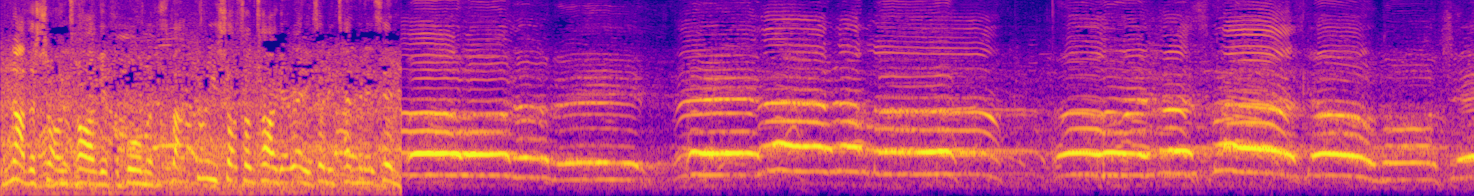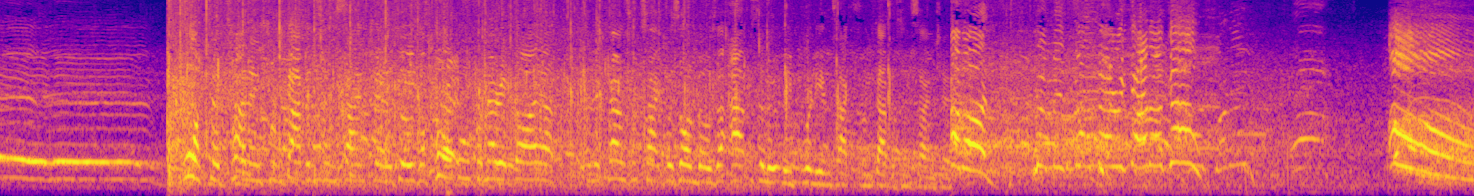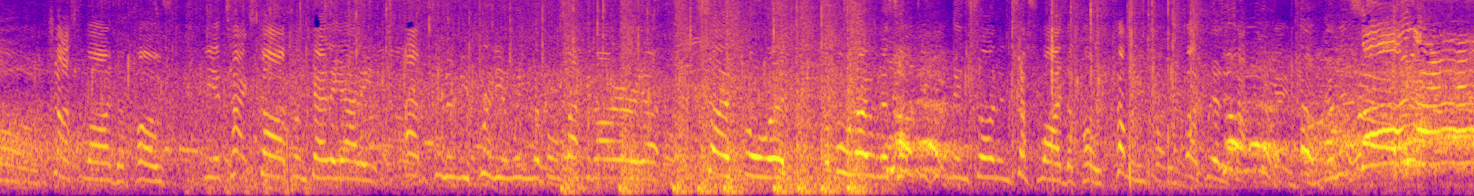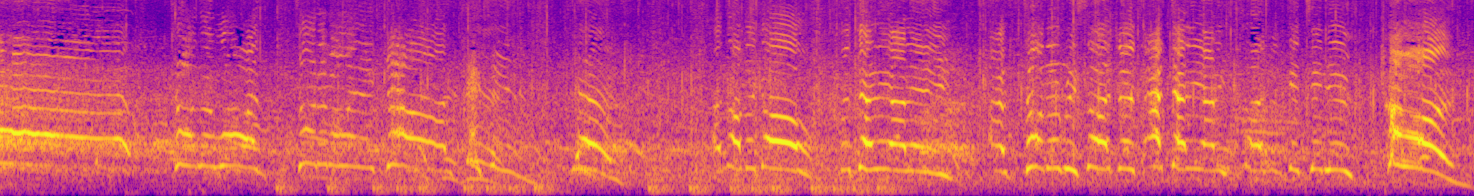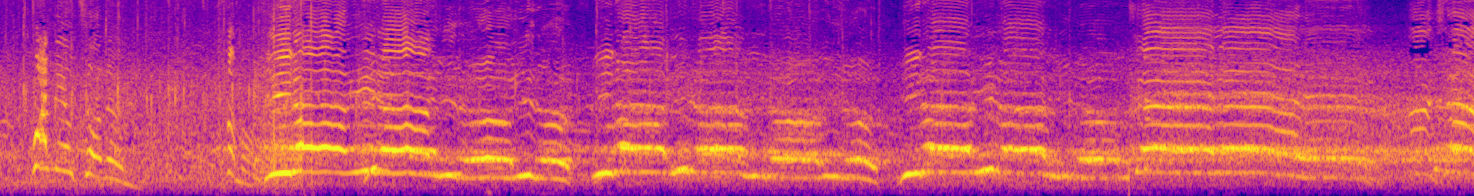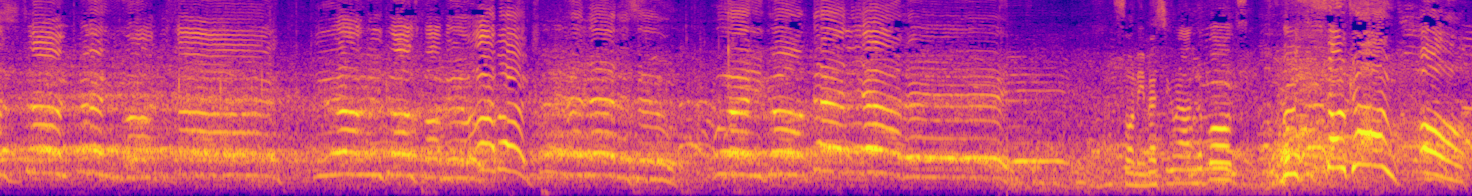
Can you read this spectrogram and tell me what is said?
Another shot on target for Bournemouth. It's about three shots on target already. It's only 10 minutes in. I wanna be in a number. Oh, when the Spurs go marching. What a challenge from Davinson Sanchez. It was a poor ball from Eric Dier, and the counter attack was on, but it was an absolutely brilliant tackle from Davinson Sanchez. Come on! You've been so very down on goal! Oh! Just wide the post. The attack starts from Dele Alli. Absolutely brilliant winning the ball back in our area. Surge forward. The ball over the top to Son and just wide the post. Come on, Tottenham. First real attack of the game. Heung-Min Son! Tottenham won! Tottenham winning! Come on! Yes! Another goal for Dele Alli! As Tottenham resurgence and Dele Alli's resurgence continues! Come on! 1-0 Tottenham! Come on! Ida! Ida! Ida! Ida! Ida! Ida! Ida! Ida! Ida! Dele Alli! I just don't think you understand. He only goes from here. How much? And that is who. Where you go, Messing around the box. Moves to Soko! Oh!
